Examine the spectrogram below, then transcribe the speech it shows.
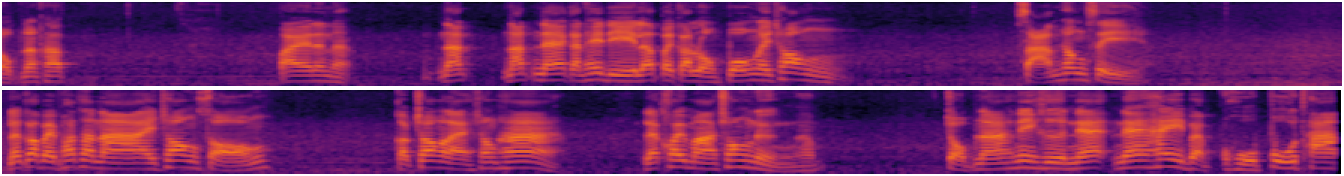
จบนะครับ ไปนั่นน่ะนัดนัดแนะกันให้ดีแล้วไปกระหลงโป้งในช่องสามช่องสี่แล้วก็ไปพัฒนาไอ้ช่องสอง กับช่องอะไรช่องห้าแล้วค่อยมาช่องหนึ่งครับ จบนะนี่คือแนะแนะให้แบบโอ้โหปูทาง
